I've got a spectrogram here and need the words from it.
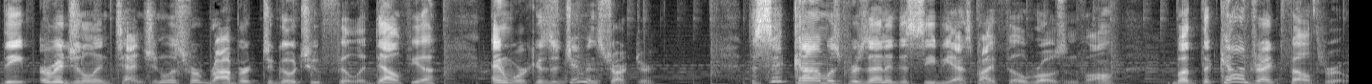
The original intention was for Robert to go to Philadelphia and work as a gym instructor. The sitcom was presented to CBS by Phil Rosenthal, but the contract fell through.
